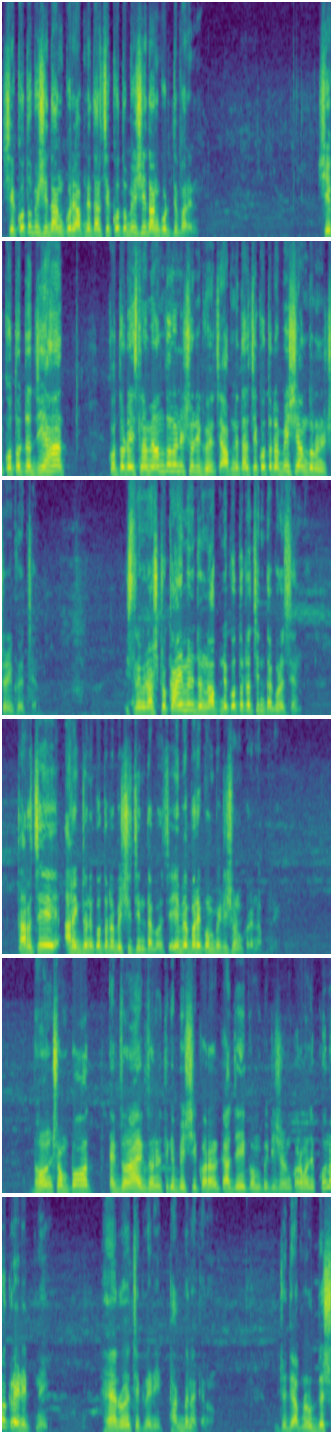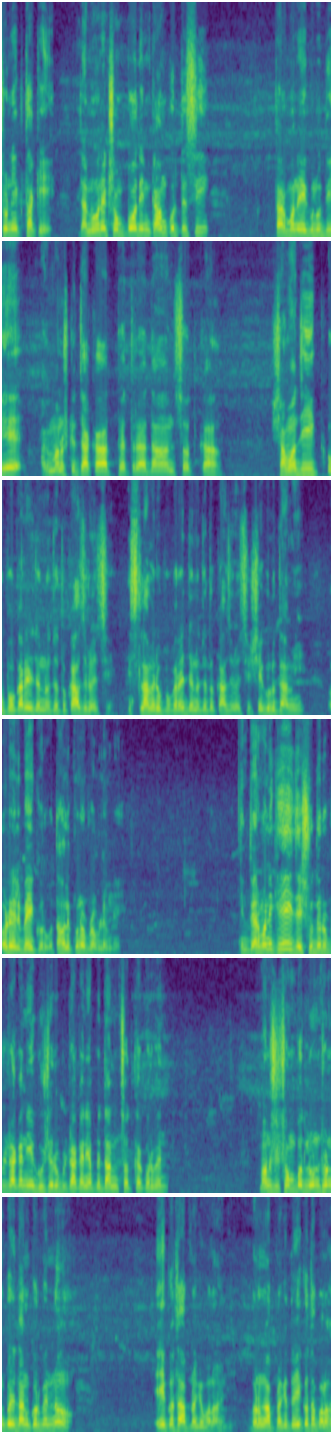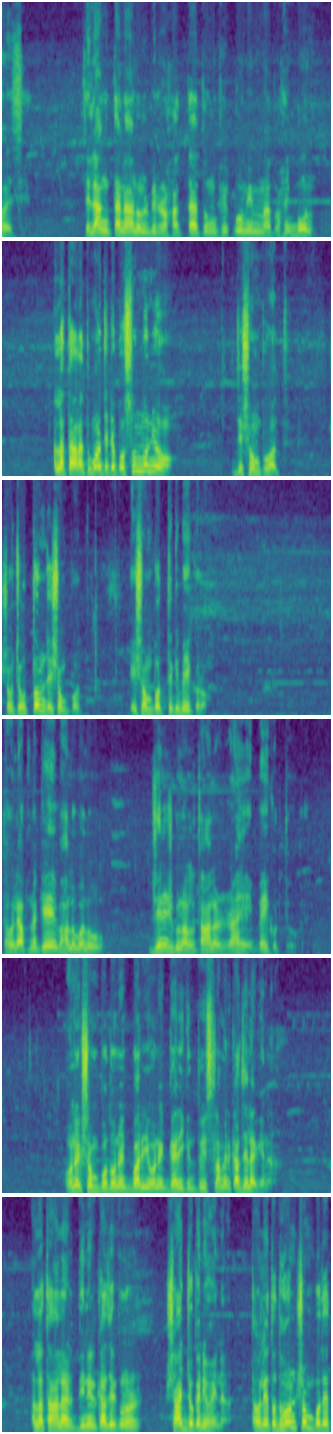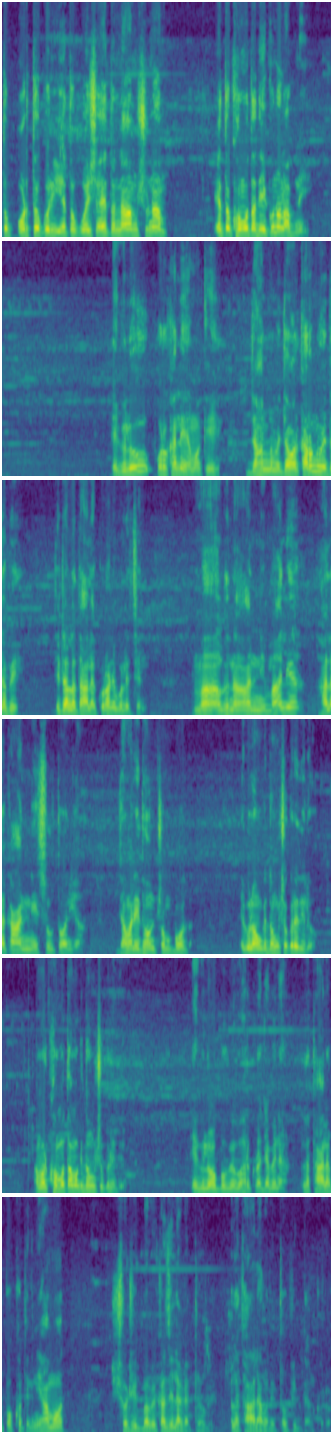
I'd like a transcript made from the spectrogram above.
সে কত বেশি দান করে আপনি তার চেয়ে কত বেশি দান করতে পারেন? সে কতটা জিহাদ, কতটা ইসলামী আন্দোলনের শরিক হয়েছে, আপনি তার চেয়ে কতটা বেশি আন্দোলনের শরিক হয়েছেন? ইসলামী রাষ্ট্র কায়েমের জন্য আপনি কতটা চিন্তা করেছেন? তার চেয়ে আরেকজনে কতটা বেশি চিন্তা করেছে। এই ব্যাপারে কম্পিটিশন করেন আপনি। ধন সম্পদ একজন আরেকজনের থেকে বেশি করার কাজে কম্পিটিশন করার মাঝে কোনো ক্রেডিট নেই। হ্যাঁ রয়েছে ক্রেডিট থাকবে না কেন? যদি আপনার উদ্দেশ্য অনেক থাকে যে আমি অনেক সম্পদ ইনকাম করতেছি, তার মানে এগুলো দিয়ে আমি মানুষকে জাকাত, ফেতরা, দান, সৎকা, সামাজিক উপকারের জন্য যত কাজ রয়েছে, ইসলামের উপকারের জন্য যত কাজ রয়েছে, সেগুলোতে আমি ওটাই ব্যয় করব, তাহলে কোনো প্রবলেম নেই। কিন্তু এর মানে কি, এই যে সুদের উপরে টাকা নিয়ে, ঘুষের উপরে টাকা নিয়ে আপনি দান সৎকা করবেন? মানুষের সম্পদ লুণ্ঠন করে দান করবেন? নো এই কথা আপনাকে বলা হয়নি। বরং আপনাকে তো এই কথা বলা হয়েছে যে, লাং তানানুল বীর হাত্তা তুম ফিকু মিম্মা তুহিব্বুন। আল্লাহ তাআলা তোমার যেটা পছন্দনীয় যে সম্পদ, সবচেয়ে উত্তম যে সম্পদ, এই সম্পদ থেকে ব্যয় করো। তাহলে আপনাকে ভালো ভালো জিনিসগুলো আল্লাহ তাআলার রাহে ব্যয় করতে হবে। অনেক সম্পদ, অনেক বাড়ি, অনেক গাড়ি কিন্তু ইসলামের কাজে লাগে না। আল্লাহ তাআলার দিনের কাজের কোনো সাহায্যকারী হয় না। তাহলে এত ধন সম্পদ, এত অর্থ করি, এত পয়সা, এত নাম, সুনাম, এত ক্ষমতা দিয়ে কোনো লাভ নেই। এগুলো পরকালে আমাকে জাহান্নামে যাওয়ার কারণ হয়ে যাবে, যেটা আল্লাহ তাআলা কোরআনে বলেছেন, মা আঘনা আননি মালিয়া হালাকা আননি সুলতানিয়া জামানি ধন সম্পদ, এগুলো আমাকে ধ্বংস করে দিল। আমার ক্ষমতা আমাকে ধ্বংস করে দিল। এগুলো অপব্যবহার করা যাবে না। আল্লাহ তালার পক্ষ থেকে নিয়ামত সঠিকভাবে কাজে লাগাতে হবে। আল্লাহ তাহলে আমাদের তৌফিক দান করুন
